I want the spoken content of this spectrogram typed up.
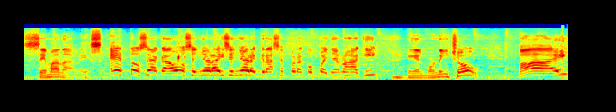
semanales. Esto se acabó, señoras y señores. Gracias por acompañarnos aquí en el Morning Show. Bye.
